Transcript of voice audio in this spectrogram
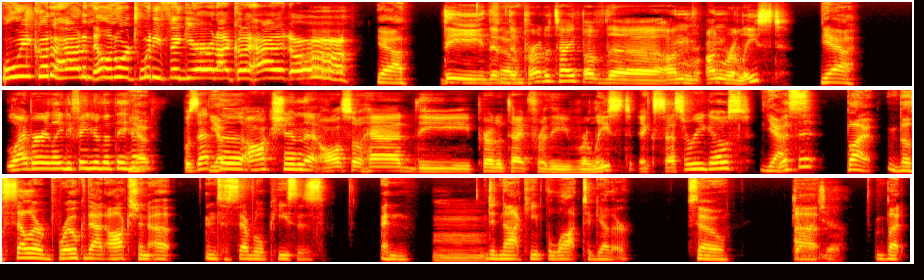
we could have had an Eleanor Twitty figure, and I could have had it. Ugh! Yeah, The the, So- the prototype of the un, unreleased yeah, library lady figure that they had Yep. was that Yep. the auction that also had the prototype for the released accessory ghost Yes. with it? but the seller broke that auction up into several pieces and Mm, did not keep the lot together. So, gotcha. but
